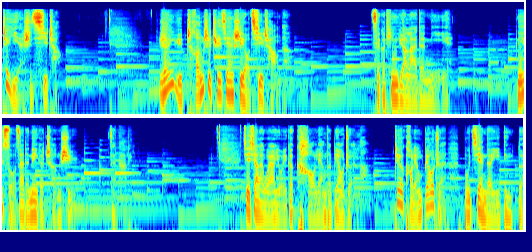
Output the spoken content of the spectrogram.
这也是气场。人与城市之间是有气场的。此刻听原来的你。你所在的那个城市在哪里？接下来我要有一个考量的标准了。这个考量标准不见得一定对，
